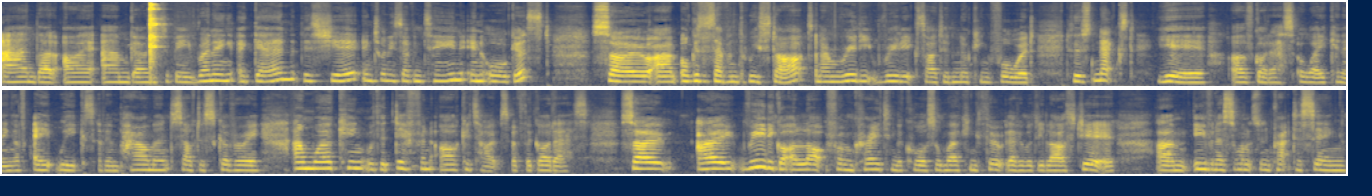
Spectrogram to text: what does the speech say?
and that I am going to be running again this year in 2017 in August. So um, August the 7th we start and I'm really really excited and looking forward to this next year of Goddess Awakening of eight weeks of empowerment, self-discovery and working with the different archetypes of the goddess. So I really got a lot from creating the course and working through it with everybody last year, um, even as someone that's been practicing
